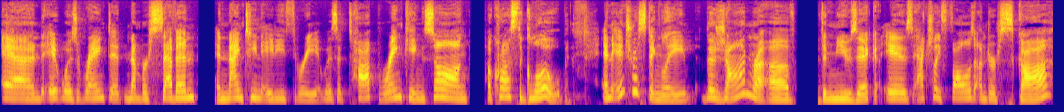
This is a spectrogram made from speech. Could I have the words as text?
and it was ranked at number seven in 1983. It was a top ranking song across the globe. And interestingly, the genre of the music is actually falls under ska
